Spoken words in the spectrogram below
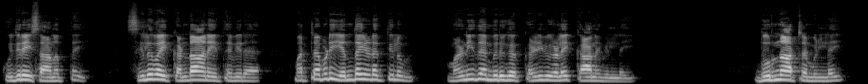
குதிரை சாணத்தை சிலுவை கண்டானே தவிர மற்றபடி எந்த இடத்திலும் மனித மிருக கழிவுகளை காணவில்லை. துர்நாற்றம் இல்லை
